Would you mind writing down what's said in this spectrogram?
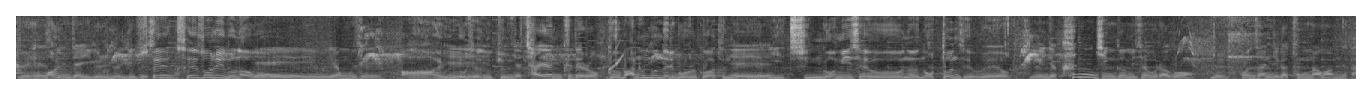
그 해서 이제 이걸 근데 열게 됐습니다. 새 소리도 나고. 예, 예, 앵무새예요. 아, 앵무새도 예, 키우- 이제 자연 그대로. 그 많은 분들이 모를 것 같은데 예, 예. 이 진거미 새우는 어떤 새우예요? 이거 이제 큰 진거미 새우라고 네. 원산지가 동남아입니다.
